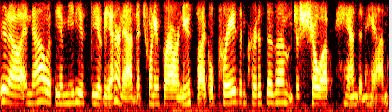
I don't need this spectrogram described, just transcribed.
you know, and now with the immediacy of the internet and the 24-hour news cycle, praise and criticism just show up hand in hand.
